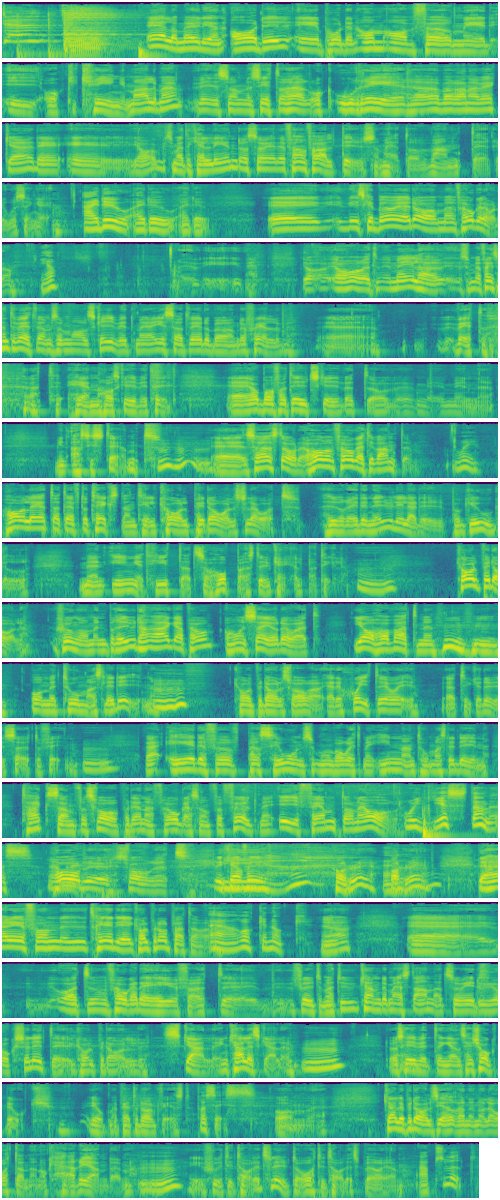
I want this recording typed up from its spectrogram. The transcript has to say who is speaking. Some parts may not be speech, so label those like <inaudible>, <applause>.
Speaker 1: du.
Speaker 2: Eller möjligen ADU är podden om, av, för, med, i och kring Malmö. Vi som sitter här och orerar varannan vecka, det är jag som heter Kalle Lind och så är det framförallt du som heter Vante Rosengren.
Speaker 1: I do, I do, I do.
Speaker 2: Eh, vi ska börja idag med en frågelåda.
Speaker 1: Ja.
Speaker 2: Jag, jag har ett mejl här som jag faktiskt inte vet vem som har skrivit men jag gissar att vederbörande själv eh, vet att hen har skrivit hit. Eh, jag har bara fått utskrivet av eh, min, eh, min assistent.
Speaker 1: Mhm.
Speaker 2: Eh, så här står det. Har en fråga till Vante.
Speaker 1: Oj.
Speaker 2: Har letat efter texten till Carl Pedals låt Hur är det nu lilla du på Google men inget hittat så hoppas du kan hjälpa till.
Speaker 1: Mm.
Speaker 2: Carl Pedal sjunger om en brud han raggar på och hon säger då att jag har varit med hm hm och med Thomas Ledin.
Speaker 1: Mm.
Speaker 2: Carl Pedal svarar, ja det skiter jag i. Jag tycker du är söt och fin.
Speaker 1: Mm.
Speaker 2: Vad är det för person som hon varit med innan Thomas Ledin? Tacksam för svar på denna fråga som förföljt mig i 15 år.
Speaker 1: Oj, gästanes. Jag
Speaker 2: Har du svaret? Vi kanske...
Speaker 1: Ja.
Speaker 2: Har du det? Har du det? Det här är från eh, tredje Pedal-plattan va?
Speaker 1: Ja, rocken och.
Speaker 2: Ja. Eh, och att hon frågar det är ju för att eh, förutom att du kan det mesta annat så är du ju också lite Carl Pedal-skalle, en Kalle-skalle.
Speaker 1: Mm.
Speaker 2: Du har skrivit en ganska tjock bok ihop med Peter Dahlqvist
Speaker 1: Precis.
Speaker 2: om eh, Kalle Pedals göranden och låtanden och härjanden
Speaker 1: Mm.
Speaker 2: i 70-talets slut och 80-talets början.
Speaker 1: Absolut.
